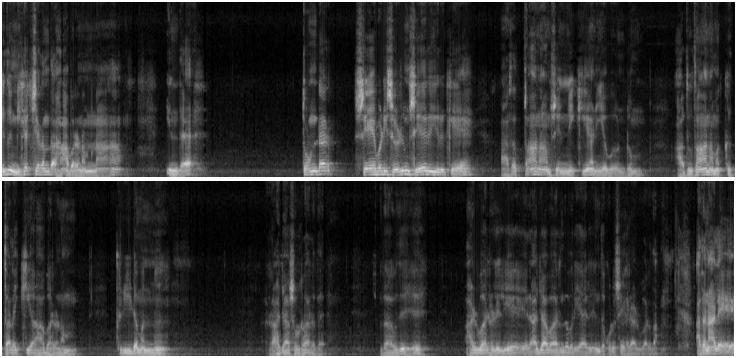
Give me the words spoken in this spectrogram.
எது மிகச்சிறந்த ஆபரணம்னா இந்த தொண்டர் சேவடி செழும் சேறு இருக்கே அதைத்தான் நாம் சென்னிக்கு அணிய வேண்டும். அதுதான் நமக்கு தலைக்கு ஆபரணம். கிரீடமன்னு. ராஜா சொல்கிறார் அதை. அதாவது ஆழ்வார்களிலேயே ராஜாவாக இருந்தவர் யார்? இந்த குலசேகர ஆழ்வார் தான். அதனாலே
